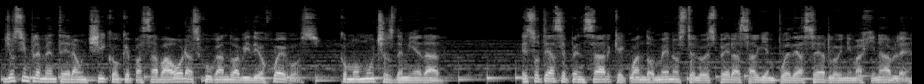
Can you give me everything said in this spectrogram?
Yo simplemente era un chico que pasaba horas jugando a videojuegos, como muchos de mi edad. Eso te hace pensar que cuando menos te lo esperas alguien puede hacer lo inimaginable.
